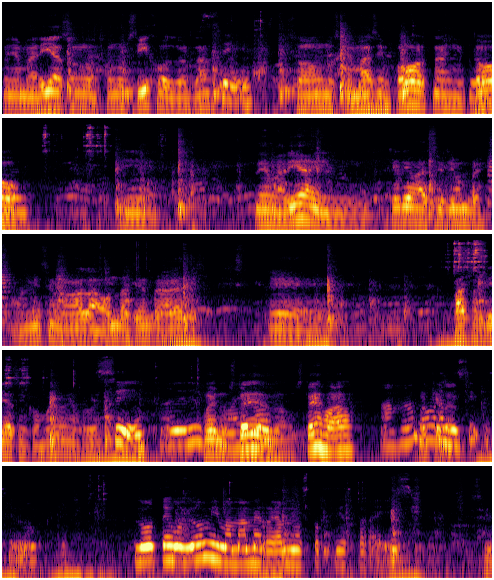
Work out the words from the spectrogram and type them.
doña María? Son los, son los hijos, ¿verdad? Sí. Son los que más importan y todo. Y doña María, y ¿qué le iba a decir yo, hombre? A mí se me va la onda siempre a veces. Eh, pasan días sin comer, doña. Sí. ahí Bueno, no usted, usted va. Ajá, no, mis sí, ¿no? No tengo yo, mi mamá me regala unos tortillas para ellos. Sí,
